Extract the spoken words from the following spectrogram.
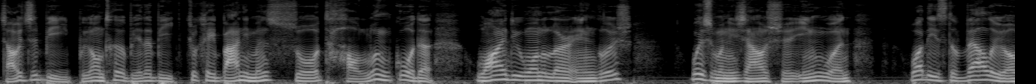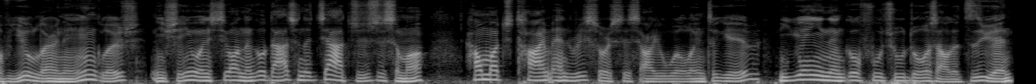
找一支笔，不用特别的笔，就可以把你们所讨论过的。Why do you want to learn English？为什么你想要学英文？What is the value of you learning English？你学英文希望能够达成的价值是什么？How much time and resources are you willing to give？你愿意能够付出多少的资源？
